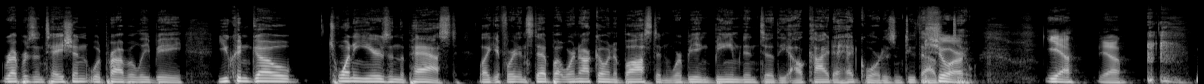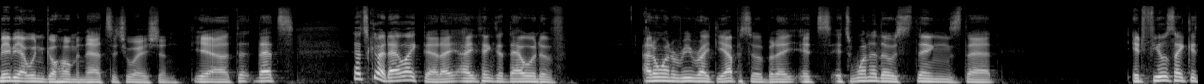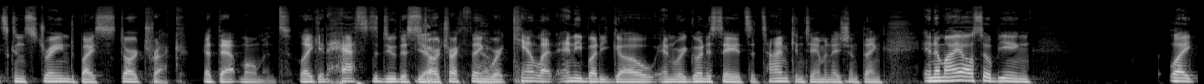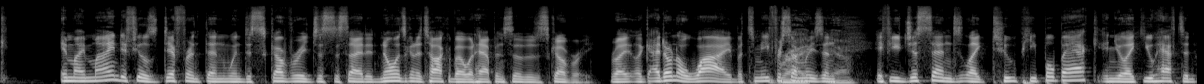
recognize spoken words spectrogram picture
representation would probably be you can go 20 years in the past like if we're instead but we're not going to Boston we're being beamed into the Al-Qaeda headquarters in 2002 Sure. Yeah, yeah. Maybe I wouldn't go home in that situation. Yeah, th- that's that's good. I like that. I, I think that that would have. I don't want to rewrite the episode, but I, it's it's one of those things that it feels like it's constrained by Star Trek at that moment. Like it has to do this Yeah, Star Trek thing yeah. where it can't let anybody go, and we're going to say it's a time contamination thing. And am I also being like in my mind it feels different than when discovery just decided no one's going to talk about what happens to the discovery right like i don't know why but to me for some reason yeah. if you just send like two people back and you're like you have to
